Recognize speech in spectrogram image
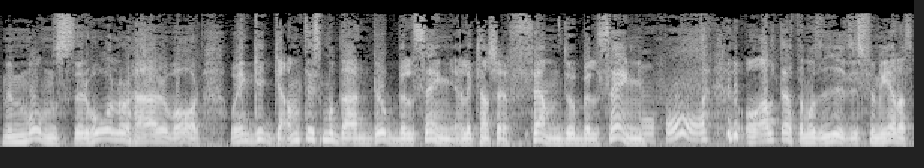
med monsterhålor här och var och en gigantisk modern dubbelsäng eller kanske femdubbelsäng. Och allt detta måste givetvis förmedlas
